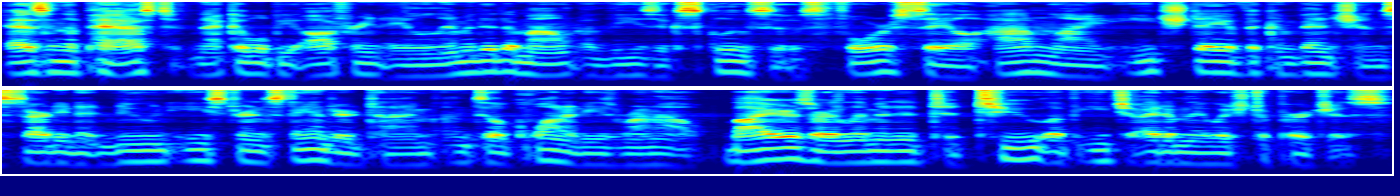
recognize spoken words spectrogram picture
As in the past, NECA will be offering a limited amount of these exclusives for sale online each day of the convention starting at noon Eastern Standard Time until quantities run out. Buyers are limited to two of each item they wish to purchase.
